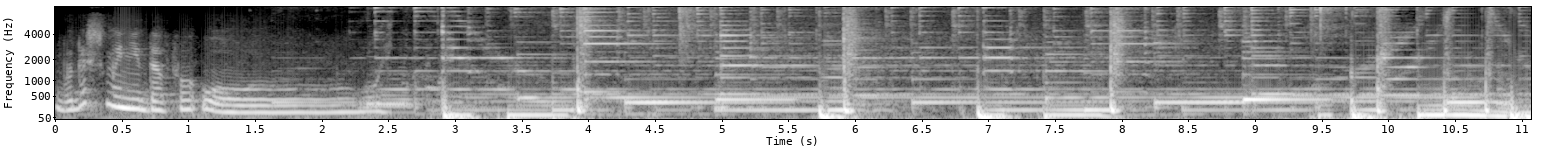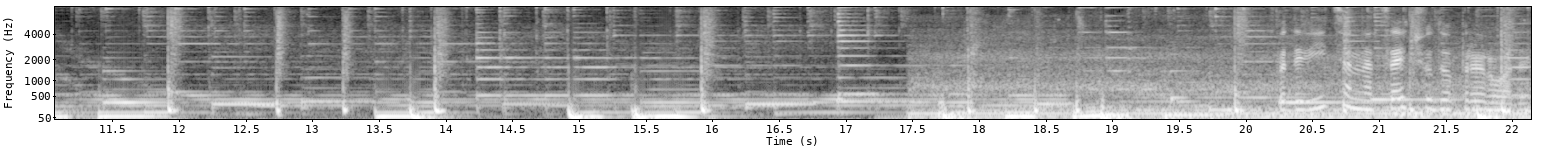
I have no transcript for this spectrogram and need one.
будеш мені допомагати? Подивіться на це чудо природи.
